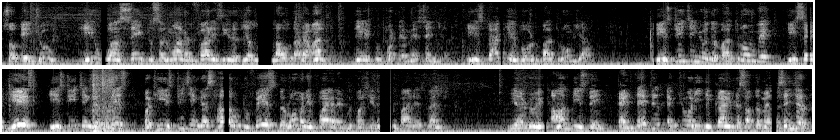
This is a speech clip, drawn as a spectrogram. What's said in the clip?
So a Jew, he was saying to Salman al-Farisi that what a messenger. He is talking about bathroom job. He is teaching you the bathroom way. He said, yes, he is teaching us this, but he is teaching us how to face the Roman Empire and the Persian Empire as well. We are doing all these things. And that is actually the kindness of the messenger,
